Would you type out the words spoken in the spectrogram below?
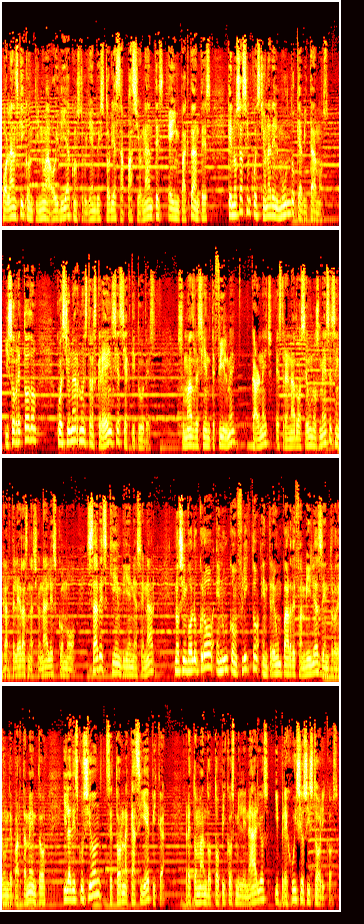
Polanski continúa hoy día construyendo historias apasionantes e impactantes que nos hacen cuestionar el mundo que habitamos y sobre todo cuestionar nuestras creencias y actitudes. Su más reciente filme, Carnage, estrenado hace unos meses en carteleras nacionales como ¿Sabes quién viene a cenar?, nos involucró en un conflicto entre un par de familias dentro de un departamento y la discusión se torna casi épica, retomando tópicos milenarios y prejuicios históricos.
